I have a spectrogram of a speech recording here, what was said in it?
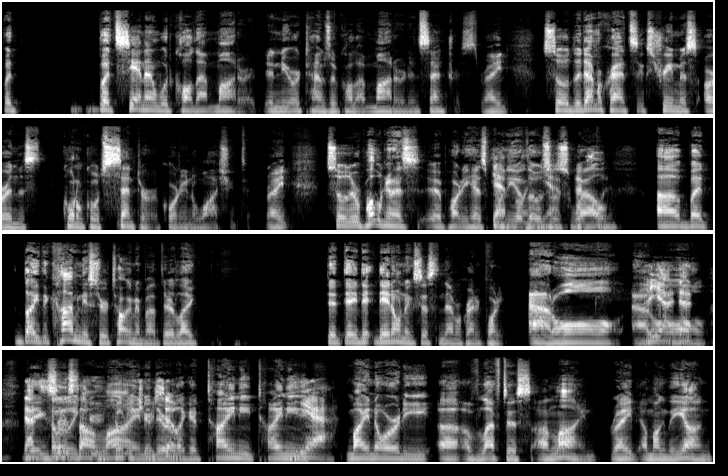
but but CNN would call that moderate, and New York Times would call that moderate and centrist, right? So the Democrats' extremists are in this quote unquote center, according to Washington, right? So the Republican has, uh, Party has plenty Definitely, of those yeah, as well. Uh, but like the communists you're talking about, they're like, they, they, they don't exist in the Democratic Party at all. At yeah, all. That, they exist totally online totally and they're so, like a tiny, tiny yeah. minority uh, of leftists online, right, among the young.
